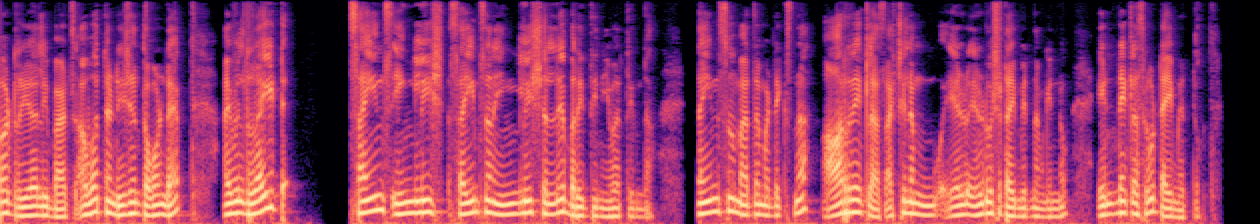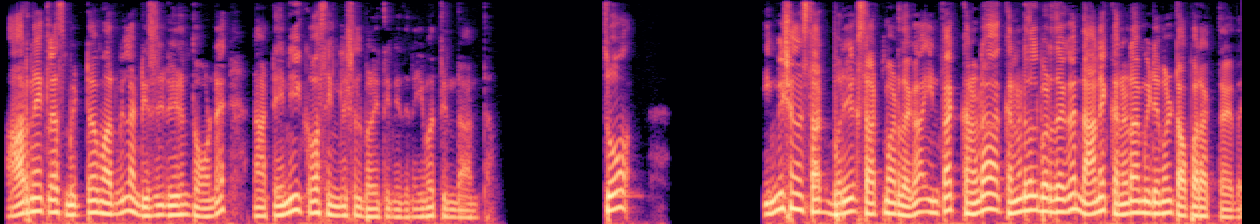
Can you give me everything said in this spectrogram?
got really bads ಅವತ್ತು ನಾನು ಡಿಸಿಷನ್ ತೊಗೊಂಡೆ. I will write science English science ನಾನು ಇಂಗ್ಲೀಷಲ್ಲೇ ಬರಿತೀನಿ ಇವತ್ತಿಂದ. ಸೈನ್ಸು ಮ್ಯಾಥಮೆಟಿಕ್ಸ್ನ ಆರನೇ ಕ್ಲಾಸ್ ಆ್ಯಕ್ಚುಲಿ ನಮ್ಗೆ ಎರಡು ಎರಡು ವರ್ಷ ಟೈಮ್ ಇತ್ತು ನಮಗಿನ್ನು ಎಂಟನೇ ಕ್ಲಾಸ್ಗೂ ಟೈಮ್ ಇತ್ತು. ಆರನೇ ಕ್ಲಾಸ್ ಮಿಡ್ ಟರ್ಮ್ ಆದಮೇಲೆ ನಾನು ಡಿಸಿ ಡಿಸಿಷನ್ ತೊಗೊಂಡೆ. ನಾ ಟೆನಿ ಕಾಸ್ ಇಂಗ್ಲೀಷಲ್ಲಿ ಬರಿತೀನಿ ಇದನ್ನು ಇವತ್ತಿಂದ ಅಂತ. ಸೊ ಇಂಗ್ಲೀಷನ್ನು ಸ್ಟಾರ್ಟ್ ಬರೆಯೋಕ್ಕೆ ಸ್ಟಾರ್ಟ್ ಮಾಡಿದಾಗ ಇನ್ಫ್ಯಾಕ್ಟ್ ಕನ್ನಡ, ಕನ್ನಡದಲ್ಲಿ ಬರೆದಾಗ ನಾನೇ ಕನ್ನಡ ಮೀಡಿಯಮಲ್ಲಿ ಟಾಪರ್ ಆಗ್ತಾ ಇದ್ದೆ.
